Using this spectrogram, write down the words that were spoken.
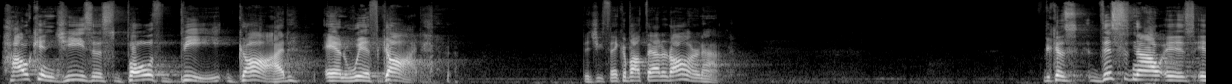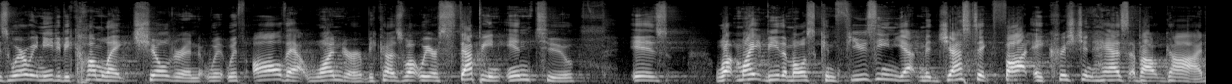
How can Jesus both be God and with God? Did you think about that at all or not? Because this now is, is where we need to become like children with, with all that wonder, because what we are stepping into is what might be the most confusing yet majestic thought a Christian has about God.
